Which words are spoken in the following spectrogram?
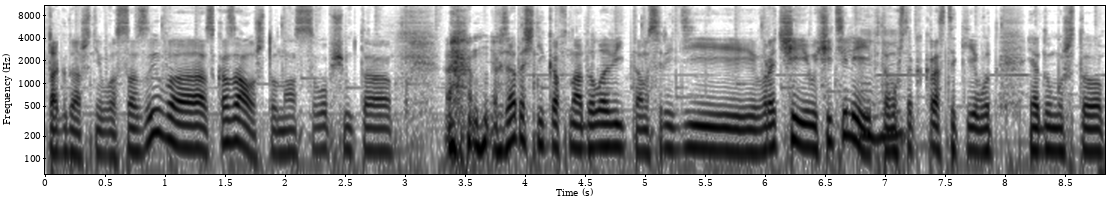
тогдашнего созыва сказал, что нас, в общем-то, взяточников надо ловить там среди врачей и учителей, Мгм. потому что как раз-таки вот, я думаю, что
